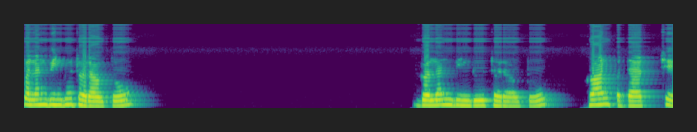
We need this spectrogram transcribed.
ગલનબિંદુ ધરાવતો ગલનબિંદુ ધરાવતો ઘન પદાર્થ છે.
